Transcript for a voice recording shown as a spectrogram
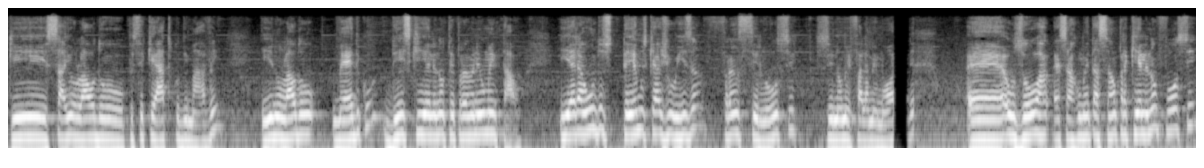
que saiu o laudo psiquiátrico de Marvin e no laudo médico diz que ele não tem problema nenhum mental. E era um dos termos que a juíza Franciluce, se não me falha a memória, é, usou essa argumentação para que ele não fosse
